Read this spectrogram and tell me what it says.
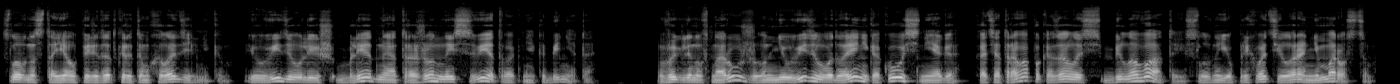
словно стоял перед открытым холодильником, и увидел лишь бледный отраженный свет в окне кабинета. Выглянув наружу, он не увидел во дворе никакого снега, хотя трава показалась беловатой, словно ее прихватило ранним морозцем.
